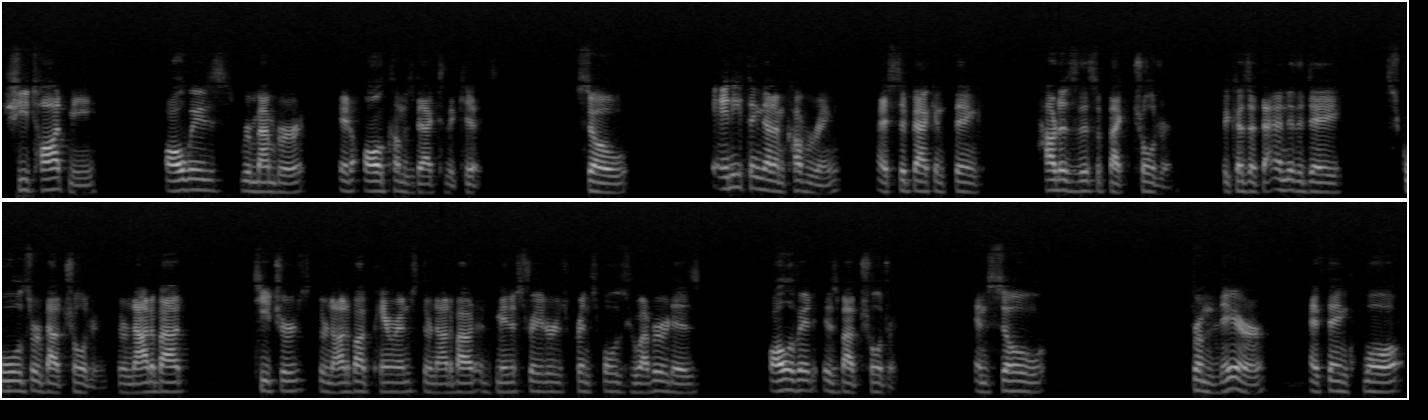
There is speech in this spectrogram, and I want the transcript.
She taught me always remember it all comes back to the kids. So anything that I'm covering, I sit back and think, how does this affect children? Because at the end of the day, schools are about children. They're not about teachers, they're not about parents, they're not about administrators, principals, whoever it is. All of it is about children. And so from there, I think, well,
